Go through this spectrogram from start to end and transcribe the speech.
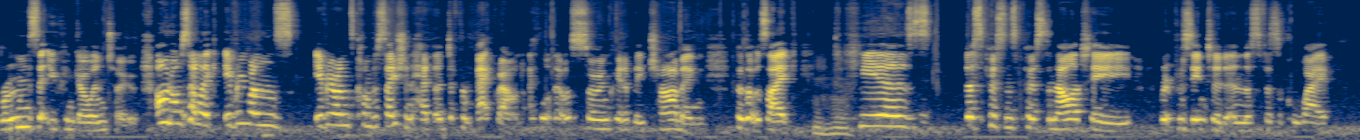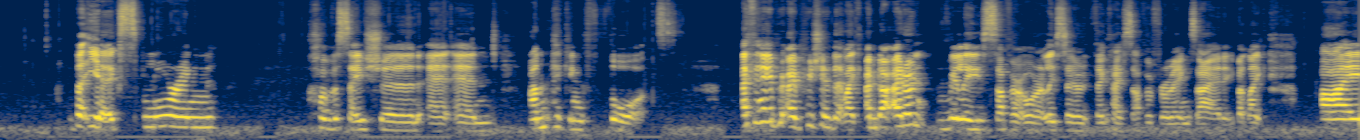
rooms that you can go into. Oh and also like everyone's everyone's conversation had a different background. I thought that was so incredibly charming because it was like mm-hmm. here's this person's personality represented in this physical way. But yeah exploring conversation and, and unpicking thoughts I think I, I appreciate that. Like, I'm, not- I don't really suffer, or at least I don't think I suffer from anxiety. But like, I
